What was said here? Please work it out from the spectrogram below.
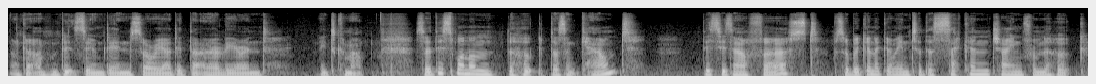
I'm a bit zoomed in, sorry I did that earlier and need to come out. So this one on the hook doesn't count. This is our first, so we're going to go into the second chain from the hook.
